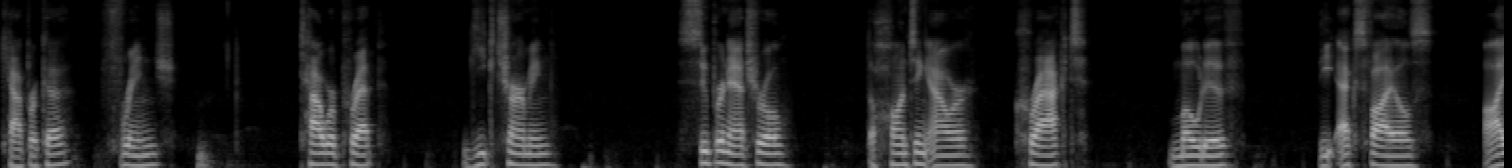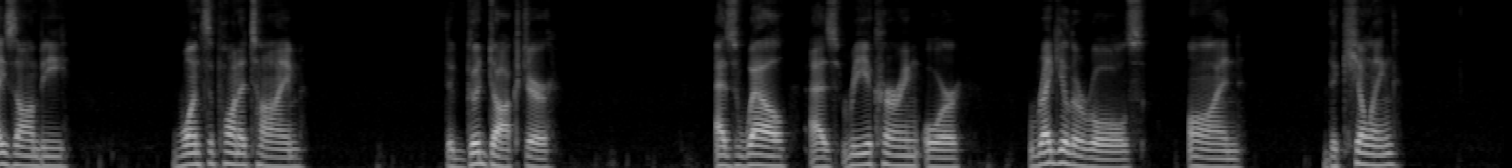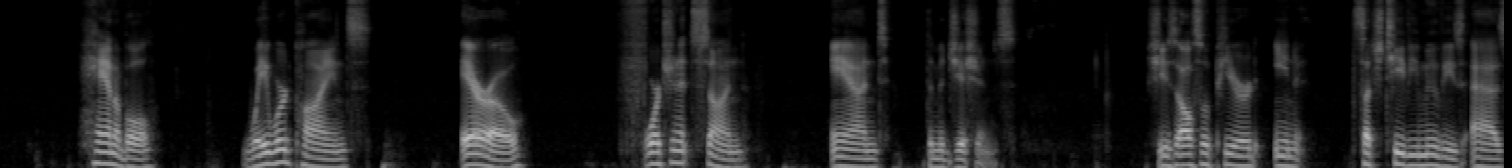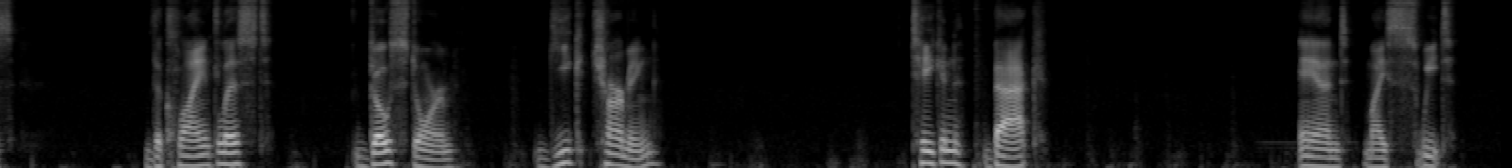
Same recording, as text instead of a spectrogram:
Caprica, Fringe, Tower Prep, Geek Charming, Supernatural, The Haunting Hour, Cracked, Motive, The X Files, iZombie, Once Upon a Time, The Good Doctor, as well as reoccurring or regular roles on The Killing, Hannibal, Wayward Pines, Arrow, Fortunate Son, and The Magicians. She has also appeared in such TV movies as The Client List, Ghost Storm, Geek Charming, Taken Back, and My Sweet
